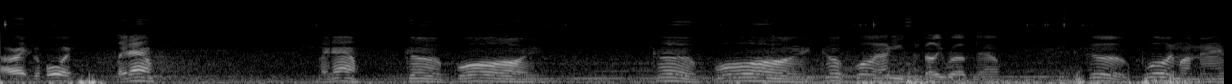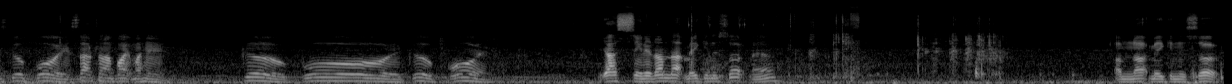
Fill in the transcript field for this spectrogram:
All right, good boy. Lay down. Lay down. Good boy. Good boy. Good boy. I give you some belly rubs now. Good boy, my man. It's good boy. And stop trying to bite my hand. Good boy. Good boy. Y'all seen it. I'm not making this up, man. I'm not making this up.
